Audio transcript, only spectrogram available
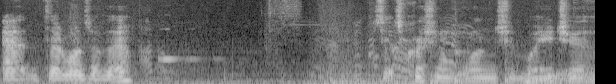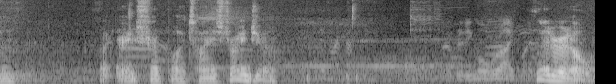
And third one's over there. So it's crushing one should wager that range trapped by a tiny stranger. Third it all.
